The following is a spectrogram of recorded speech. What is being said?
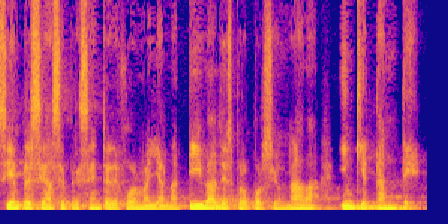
Siempre se hace presente de forma llamativa, desproporcionada, inquietante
